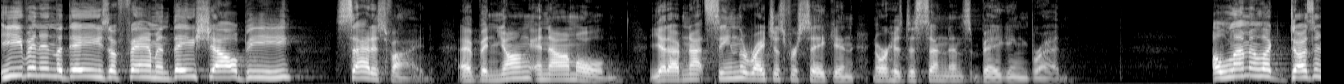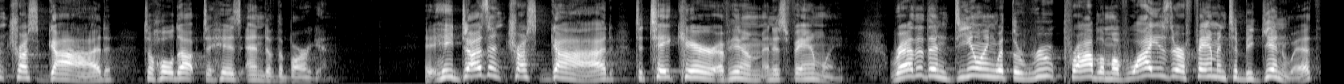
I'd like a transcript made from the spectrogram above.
Even in the days of famine, they shall be satisfied. I have been young and now I'm old, yet I have not seen the righteous forsaken, nor his descendants begging bread. Elimelech doesn't trust God to hold up to his end of the bargain. He doesn't trust God to take care of him and his family. Rather than dealing with the root problem of why is there a famine to begin with,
